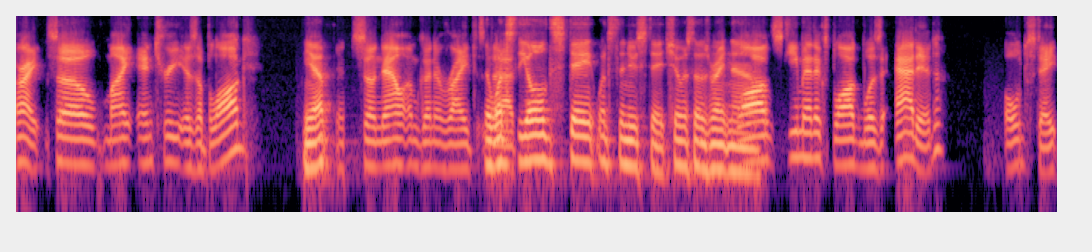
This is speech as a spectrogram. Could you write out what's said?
All right. So my entry is a blog. Yep. And so now I'm going to write So what's the old state? What's the new state? Show us those right now. blog schematics blog was added, old state,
